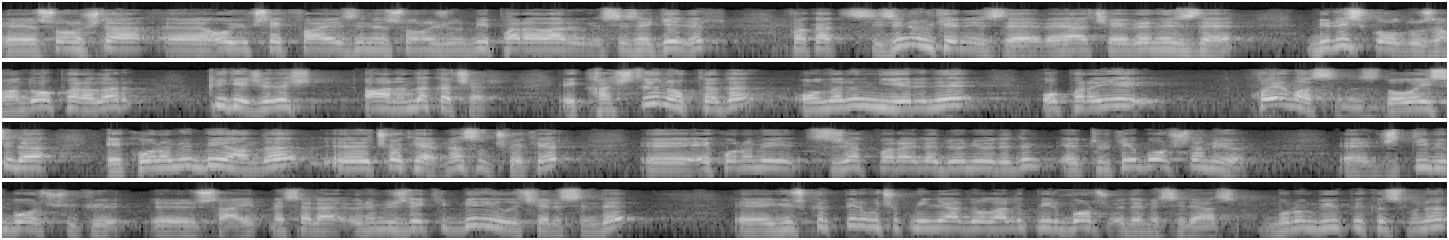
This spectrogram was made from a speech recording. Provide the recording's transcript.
E, sonuçta e, o yüksek faizinin sonucu bir paralar size gelir. Fakat sizin ülkenizde veya çevrenizde bir risk olduğu zaman da o paralar bir gecede anında kaçar. E, kaçtığı noktada onların yerine o parayı koyamazsınız. Dolayısıyla ekonomi bir anda e, çöker. Nasıl çöker? E, ekonomi sıcak parayla dönüyor dedim. E, Türkiye borçlanıyor. E, ciddi bir borç yükü e, sahip. Mesela önümüzdeki bir yıl içerisinde 141,5 milyar dolarlık bir borç ödemesi lazım. Bunun büyük bir kısmını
